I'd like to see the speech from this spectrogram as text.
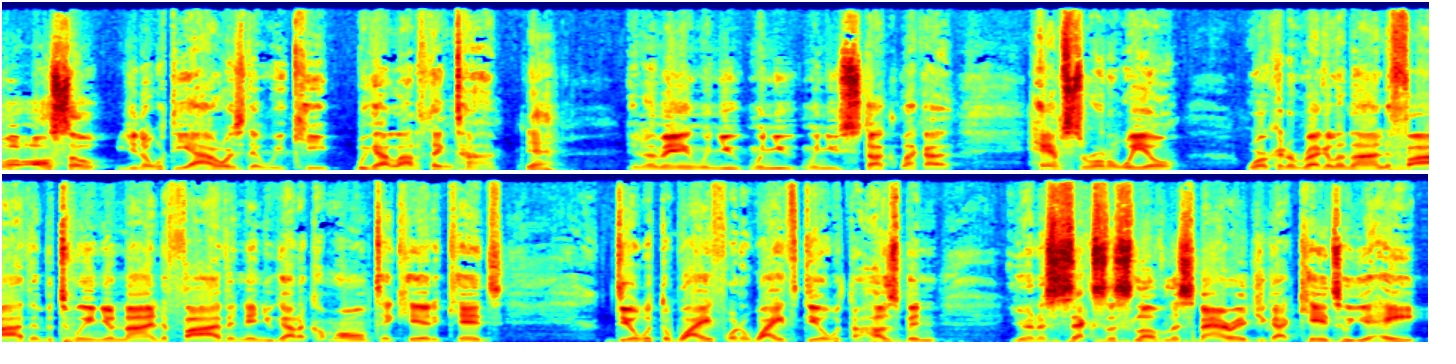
Well, also, you know, with the hours that we keep, we got a lot of think time. yeah. You know what I mean? When you when you when you stuck like a hamster on a wheel, working a regular nine to five, and between your nine to five, and then you got to come home, take care of the kids, deal with the wife, or the wife deal with the husband. You're in a sexless, loveless marriage. You got kids who you hate.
